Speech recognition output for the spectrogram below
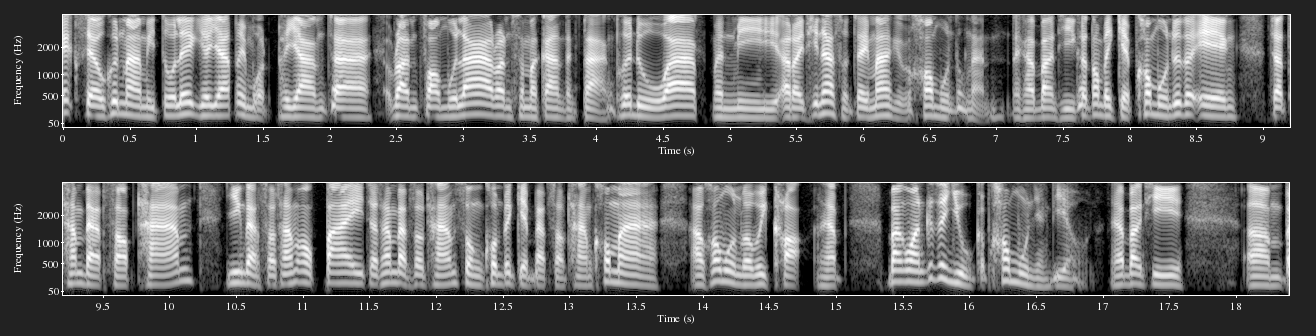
Excel ขึ้นมามีตัวเลขเยอะแยะไปหมด พยายามจะรันฟอร์มูลารันสมการต่างๆ เพื่อดูว่ามันมีอะไรที่น่าสนใจมากเกี่ยวกับข้อมูลตรงนั้นนะครับบางทีก็ต้องไปเก็บข้อมูลด้วยตัวเอง จะทำแบบสอบถาม ยิงแบบสอบถามออกไป จะทำแบบสอบถามส่งคนไปเก็บแบบสอบถามเข้ามา เอาข้อมูลมาวิเคราะห์นะครับบางวันก็จะอยู่กับข้อมูลอย่างเดียวนะครับบางที ไป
